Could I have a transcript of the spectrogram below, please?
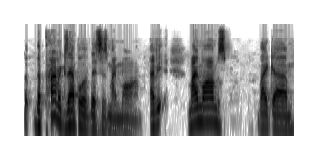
the, the prime example of this is my mom. Have my mom's like um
